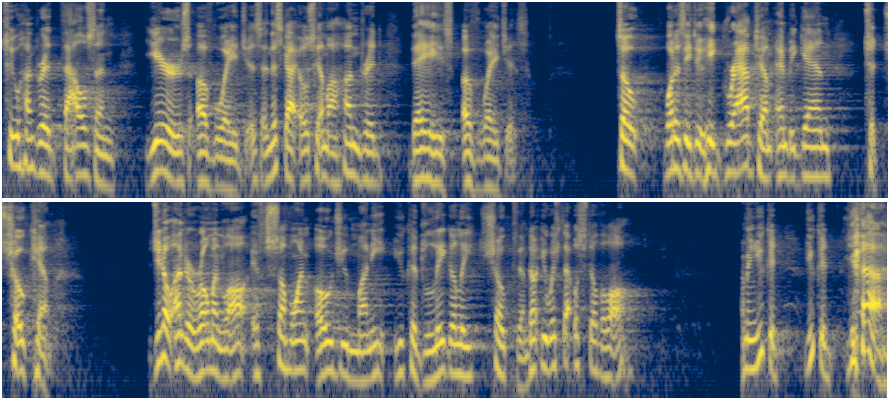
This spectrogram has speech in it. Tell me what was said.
200,000 years of wages, and this guy owes him a hundred days of wages. So, what does he do? He grabbed him and began to choke him. Did you know under Roman law, if someone owed you money, you could legally choke them? Don't you wish that was still the law? I mean, you could, you could, yeah.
